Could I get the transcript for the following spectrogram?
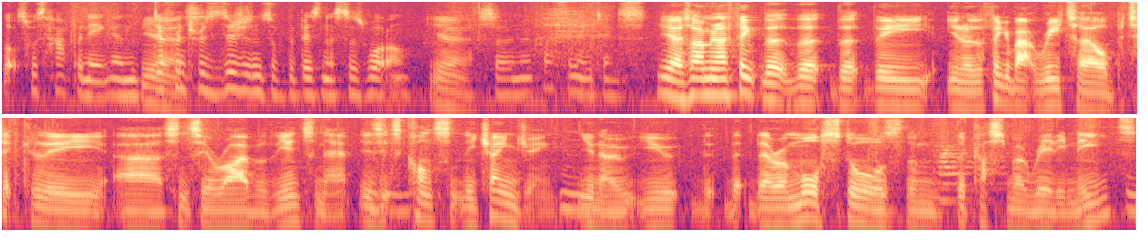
lots was happening and different transitions of the business as well. Yes. So no, fascinating. Yes, I mean, I think that, that, that the you know the thing about retail, particularly uh, since the arrival of the internet, is it's constantly changing. You know, you th- th- there are more stores than the customer really needs.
